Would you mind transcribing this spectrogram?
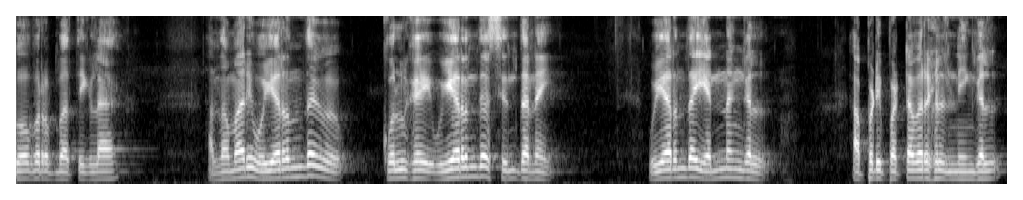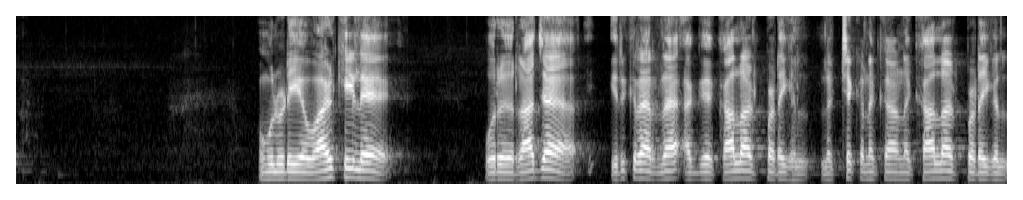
கோபுரம் பார்த்தீங்களா? அந்த மாதிரி உயர்ந்த கொள்கை உயர்ந்த சிந்தனை உயர்ந்த எண்ணங்கள் அப்படிப்பட்டவர்கள் நீங்கள். உங்களுடைய வாழ்க்கையில் ஒரு ராஜா இருக்கிறார்ல அங்கே காலாட்படைகள் லட்சக்கணக்கான காலாட்படைகள்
